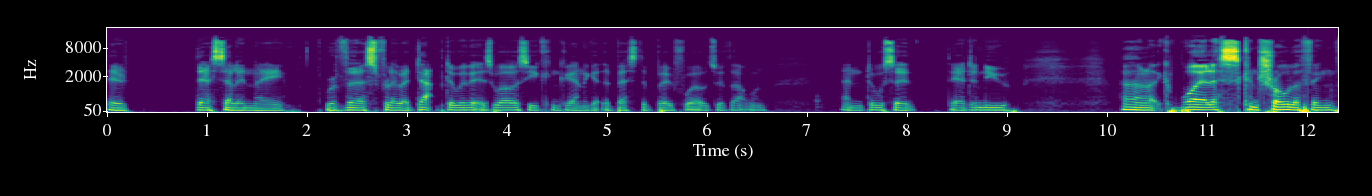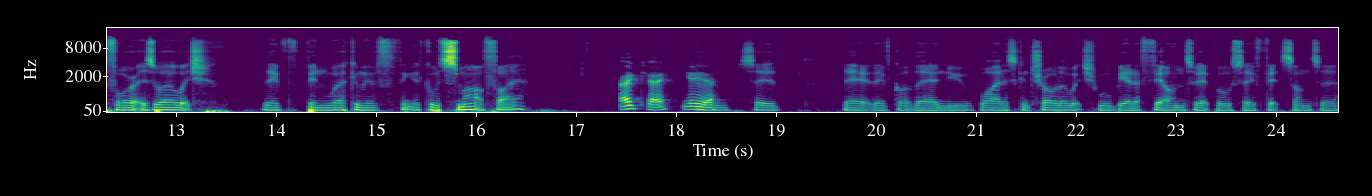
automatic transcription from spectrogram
they're they're selling a reverse flow adapter with it as well, so you can kind of get the best of both worlds with that one. And also, they had a new uh, like wireless controller thing for it as well, which they've been working with. I think they're called SmartFire. Okay. Yeah, yeah. Um, so they they've got their new wireless controller, which will be able to fit onto it, but also fits onto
